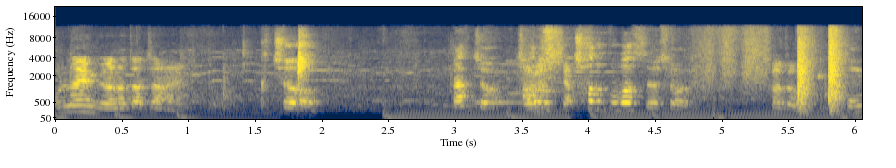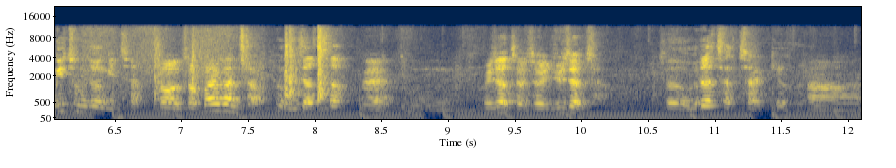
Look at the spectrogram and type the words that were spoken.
온라인 면허 땄잖아요. 그쵸? 맞죠? 바로 차도, 시작. 차도 뽑았어요, 저 저도 공기청정기 차. 저, 저 빨간 차. 형 유자차? 네. 음, 유자차. 저 유자차. 저는 으라차차 할게요. 아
